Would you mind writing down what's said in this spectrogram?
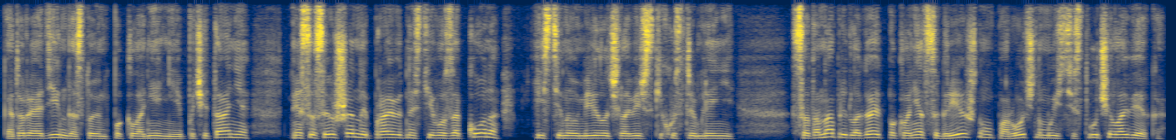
который один достоин поклонения и почитания, вместо совершенной праведности его закона, истинного мерила человеческих устремлений, сатана предлагает поклоняться грешному, порочному естеству человека,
